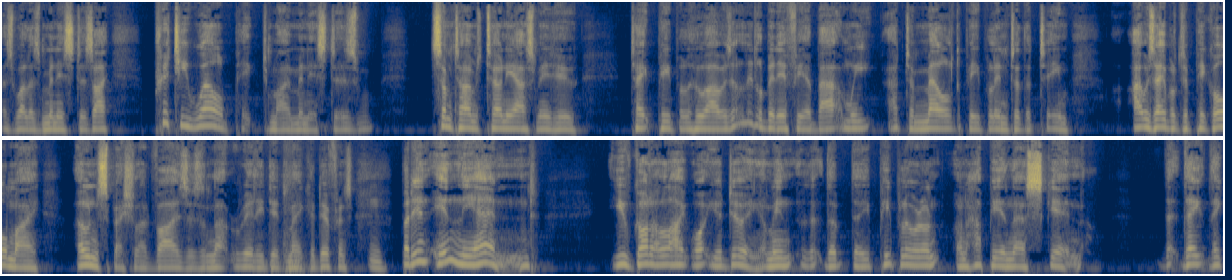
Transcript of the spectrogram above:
as well as ministers. I pretty well picked my ministers. Sometimes Tony asked me to take people who I was a little bit iffy about, and we had to meld people into the team. I was able to pick all my own special advisors, and that really did make a difference. Mm. But in, in the end, you've got to like what you're doing. I mean, the, the, the people who are un, unhappy in their skin, they, they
